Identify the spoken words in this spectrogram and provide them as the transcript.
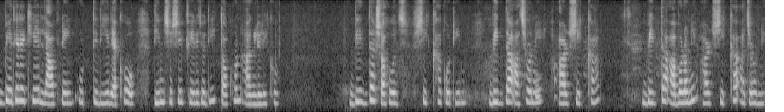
বেঁধে রেখে লাভ নেই। উঠতে দিয়ে দেখো, দিন শেষে ফেরে যদি তখন আগলে রেখো। বিদ্যা সহজ, শিক্ষা কঠিন। বিদ্যা আচরণে আর শিক্ষা, বিদ্যা আবরণে আর শিক্ষা আচরণে।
